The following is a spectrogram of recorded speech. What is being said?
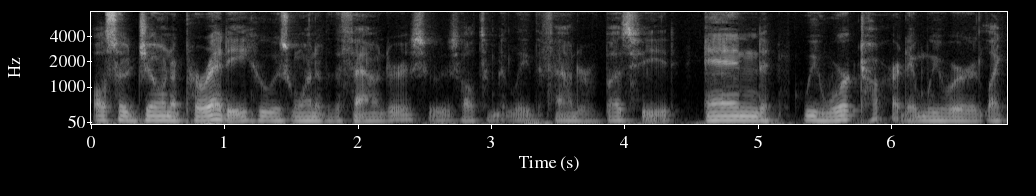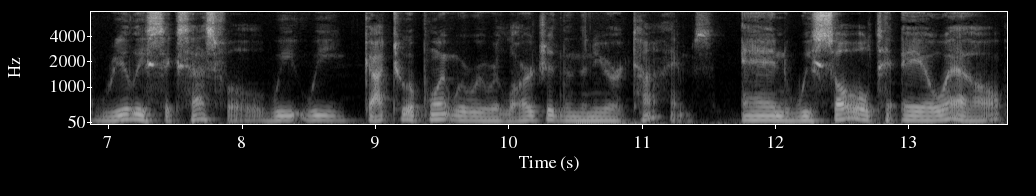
also Jonah Peretti, who was one of the founders, who was ultimately the founder of BuzzFeed. And we worked hard and we were like really successful. We, we got to a point where we were larger than the New York Times. And we sold to AOL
